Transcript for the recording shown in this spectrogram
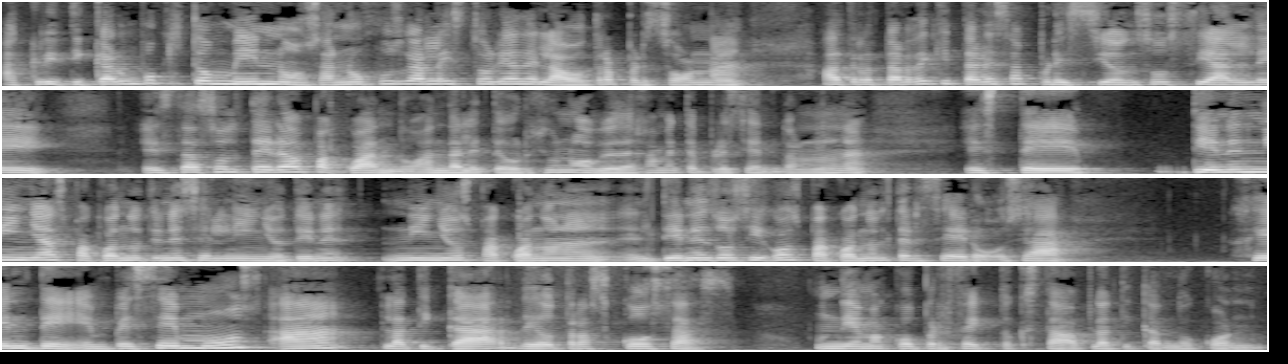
a, criticar un poquito menos, a no juzgar la historia de la otra persona, a tratar de quitar esa presión social de, ¿estás soltera para cuándo? Ándale, te urge un novio, déjame te presento, no, no, no. Este, tienes niñas, ¿para cuándo tienes el niño? Tienes niños, ¿para cuándo? Tienes dos hijos, ¿para cuándo el tercero? O sea, gente, empecemos a platicar de otras cosas. Un día me acuerdo perfecto que estaba platicando con,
